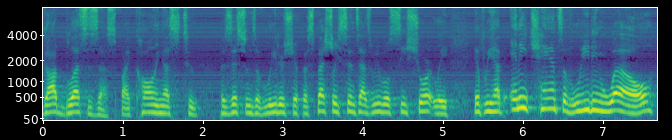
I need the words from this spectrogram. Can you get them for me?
God blesses us by calling us to positions of leadership, especially since, as we will see shortly, if we have any chance of leading well,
